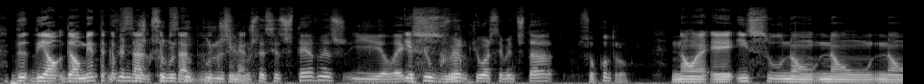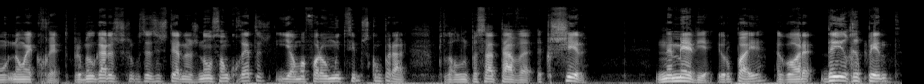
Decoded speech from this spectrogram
de, de, de aumento da capacidade, capacidade sobretudo por circunstâncias externas e alega Isso... que o governo, que o orçamento está sob controle não é, é, isso não, não, não, não é correto. Em primeiro lugar, as circunstâncias externas não são corretas e é uma forma muito simples de comparar. Portugal, no ano passado, estava a crescer na média europeia, agora, de repente,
